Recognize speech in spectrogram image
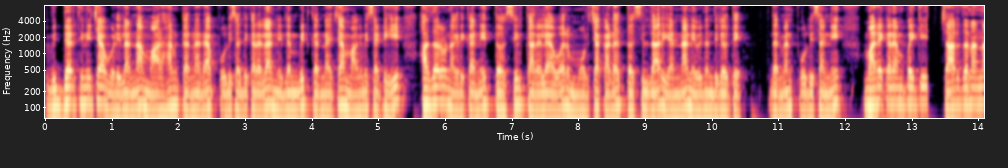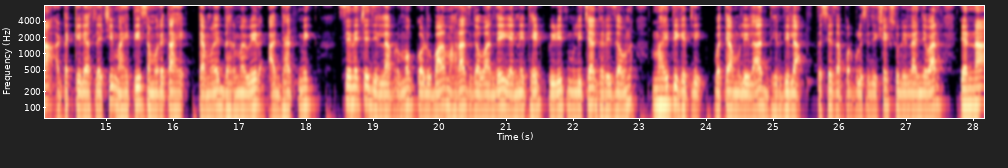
विद्यार्थिनीच्या वडिलांना मारहाण करणाऱ्या पोलीस अधिकाऱ्याला निलंबित करण्याच्या मागणीसाठीही हजारो नागरिकांनी तहसील कार्यालयावर मोर्चा काढत तहसीलदार यांना निवेदन दिले होते. दरम्यान पोलिसांनी मारेकऱ्यांपैकी चार जणांना अटक केली असल्याची माहिती समोर येत आहे. त्यामुळे धर्मवीर आध्यात्मिक सेनेचे जिल्हाप्रमुख कडुबाळ महाराज गवांदे यांनी थेट पीडित मुलीच्या घरी जाऊन माहिती घेतली व त्या मुलीला धीर दिला. तसेच अपर पोलीस अधीक्षक सुनील लांजेवार यांना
